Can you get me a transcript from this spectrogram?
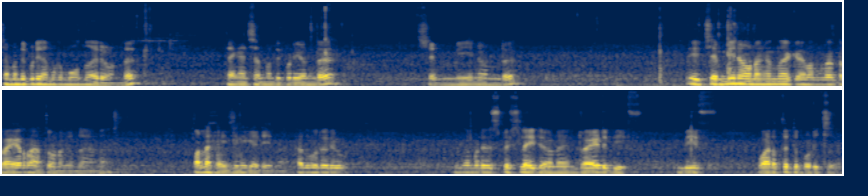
ചമ്മന്തിപ്പൊടി നമുക്ക് മൂന്ന് തരമുണ്ട്. തേങ്ങ ചമ്മന്തിപ്പൊടിയുണ്ട്. ചെമ്മീനുണ്ട്. ഈ ചെമ്മീൻ ഉണങ്ങുന്നതൊക്കെ നമ്മൾ ഡ്രയറിനകത്ത് ഉണങ്ങുന്നതാണ്. വളരെ ഹൈജീനിക് ആയിട്ട് ചെയ്യുന്നത്. അതുപോലെ ഒരു നമ്മുടെ ഒരു സ്പെഷ്യൽ ഐറ്റമാണ് ഡ്രൈഡ് ബീഫ് ബീഫ് വറുത്തിട്ട് പൊടിച്ചത്.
